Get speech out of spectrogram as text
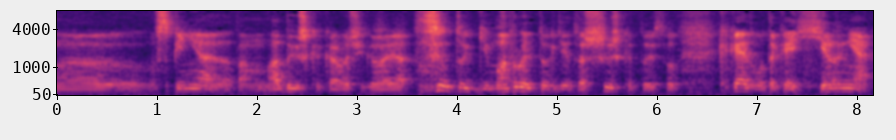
э, в спине, там, одышка, короче говоря, то геморрой, то где-то шишка, то есть вот какая-то вот такая херня.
